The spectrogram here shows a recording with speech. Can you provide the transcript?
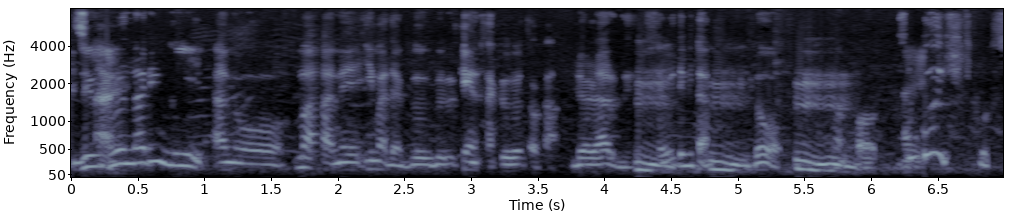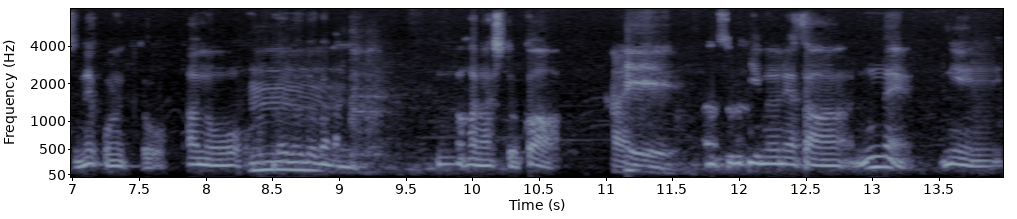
自分なりに、あのまあね今ではグーグル検索とかいろいろあるんで調べてみたんですけど、なんかすごい人ですねこの人。あの北海道とかの話とか。はい、鈴木宗さん、ね、に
